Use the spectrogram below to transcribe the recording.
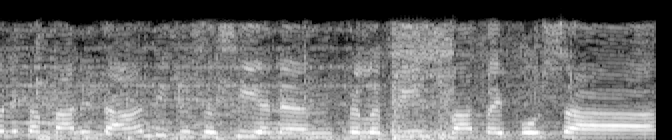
nagbabalik ang balitaan dito sa CNN Philippines. Batay po sa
